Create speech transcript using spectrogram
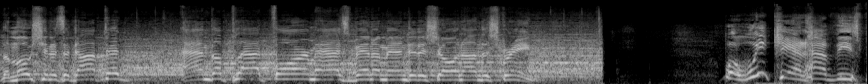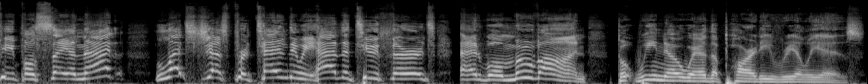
The motion is adopted, and the platform has been amended as shown on the screen. Well, we can't have these people saying that. Let's just pretend that we had the two thirds and we'll move on. But we know where the party really is.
